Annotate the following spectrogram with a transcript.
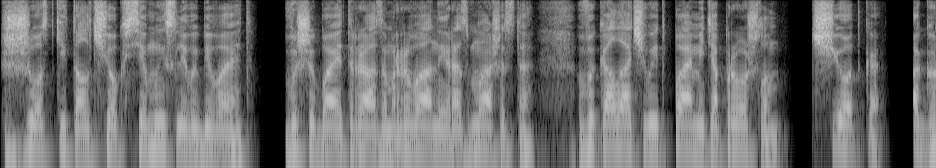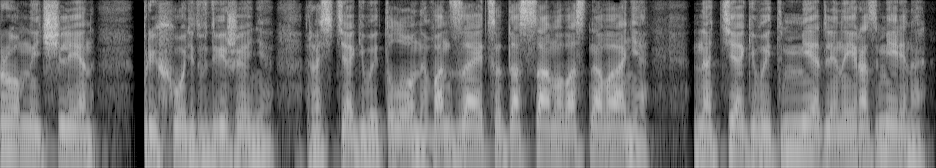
Жесткий толчок все мысли выбивает, вышибает разом, рвано и размашисто, выколачивает память о прошлом, четко, огромный член — приходит в движение, растягивает лона, вонзается до самого основания, натягивает медленно и размеренно,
